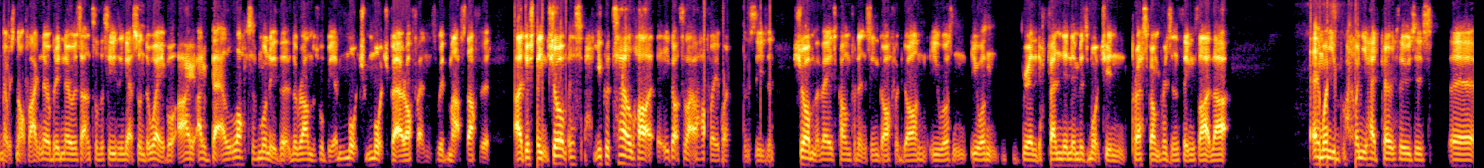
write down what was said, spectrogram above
No, it's not fact. Nobody knows that until the season gets underway. But I, I bet a lot of money that the Rams will be a much, much better offense with Matt Stafford. I just think Sean, you could tell he got to like a halfway point of the season. Sean McVay's confidence in Goff had gone. He wasn't he wasn't really defending him as much in press conference and things like that. And when you when your head coach loses uh,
